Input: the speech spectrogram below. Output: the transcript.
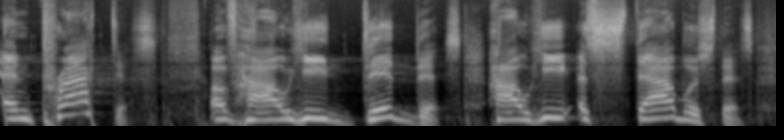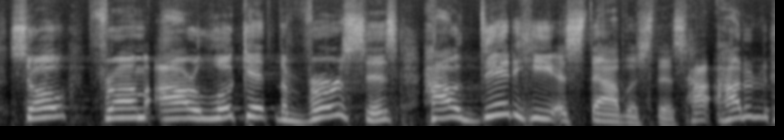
and practice of how he did this, how he established this. So, from our look at the verses, how did he establish this? How, how did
